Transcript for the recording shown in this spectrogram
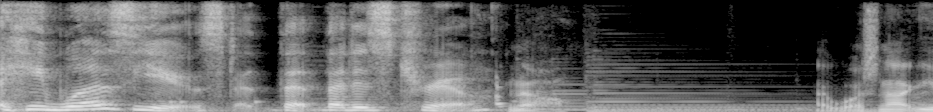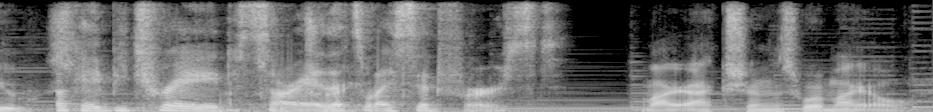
He was used. That that is true. No. I was not used. Okay, betrayed. Sorry, Betrayed. that's what I said first. My actions were my own,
